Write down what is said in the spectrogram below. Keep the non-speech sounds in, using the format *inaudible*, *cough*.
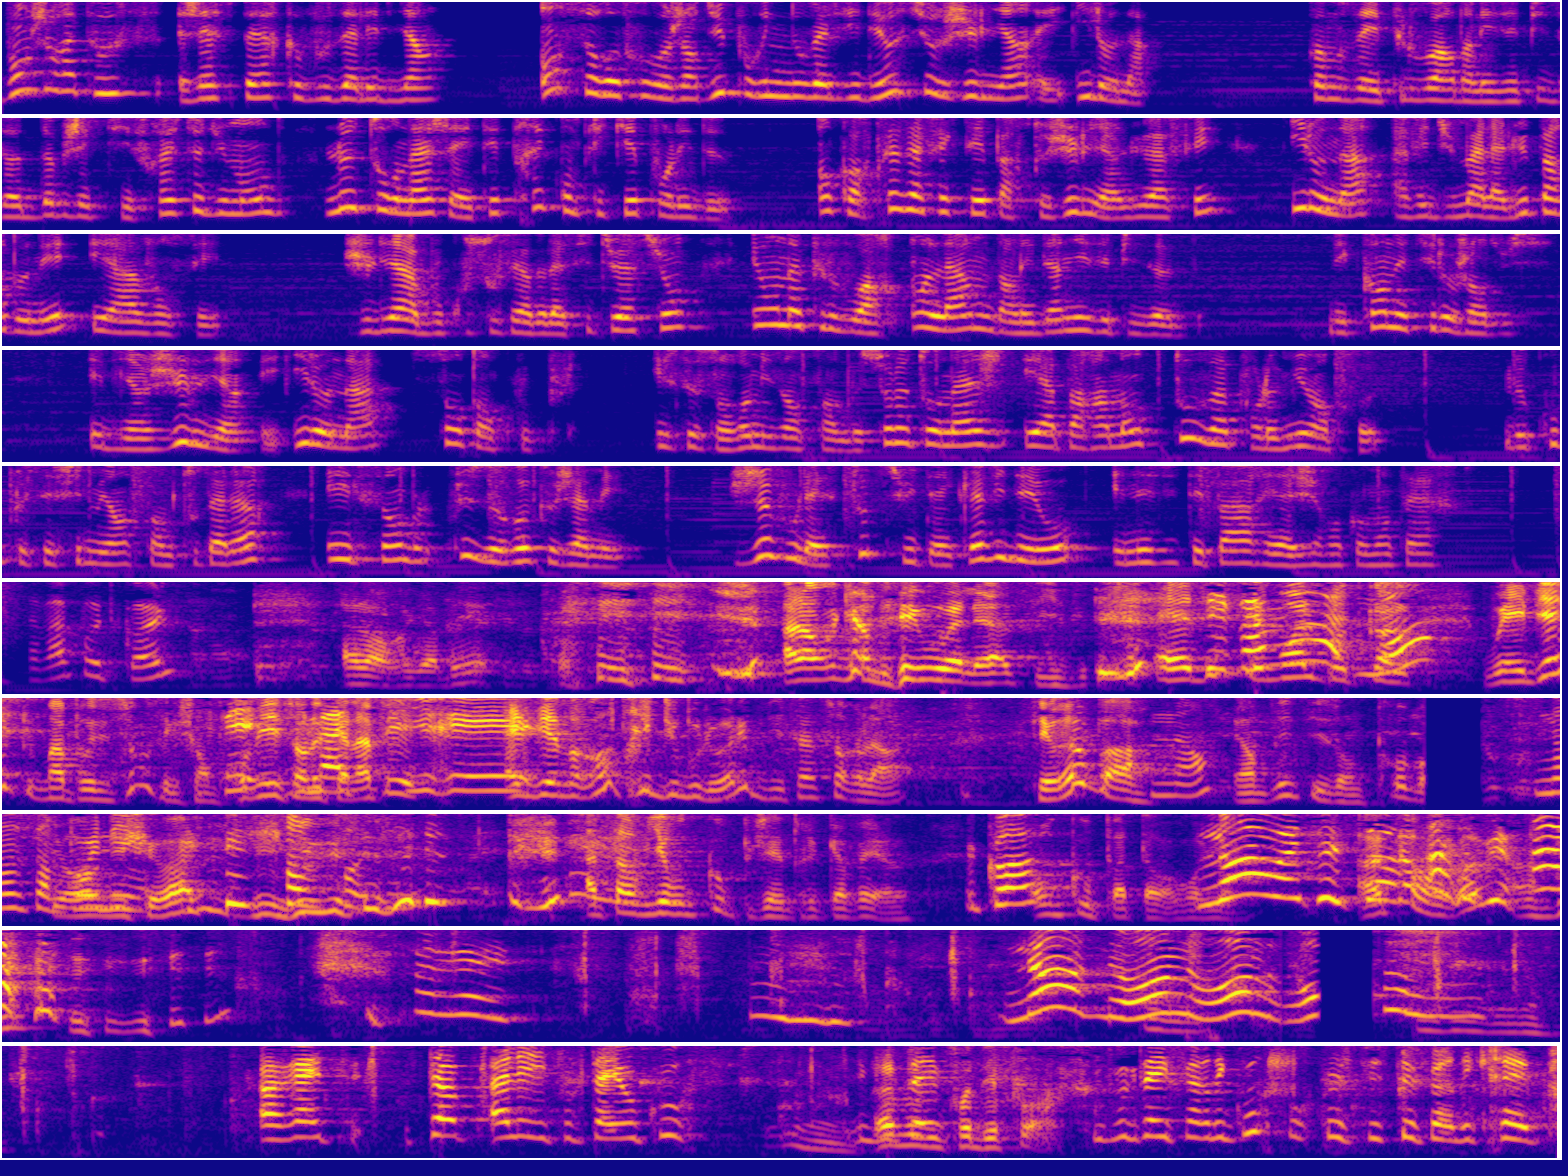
Bonjour à tous, j'espère que vous allez bien. On se retrouve aujourd'hui pour une nouvelle vidéo sur Julien et Ilona. Comme vous avez pu le voir dans les épisodes d'Objectif Reste du Monde, le tournage a été très compliqué pour les deux. Encore très affecté par ce que Julien lui a fait, Ilona avait du mal à lui pardonner et à avancer. Julien a beaucoup souffert de la situation et on a pu le voir en larmes dans les derniers épisodes. Mais qu'en est-il aujourd'hui? Eh bien, Julien et Ilona sont en couple. Ils se sont remis ensemble sur le tournage et apparemment tout va pour le mieux entre eux. Le couple s'est filmé ensemble tout à l'heure et ils semblent plus heureux que jamais. Je vous laisse tout de suite avec la vidéo et n'hésitez pas à réagir en commentaire. Ça va, pot de colle? Alors regardez. *laughs* Alors regardez où elle est assise. Elle dit C'est moi le pot de colle. Vous voyez bien que ma position, c'est que je suis en C'est- premier sur il le m'a canapé. tiré. Elle vient de rentrer du boulot, elle me dit s'asseoir là. C'est vrai ou pas? Non. Et en plus, ils ont trop bon. Non, poney. *laughs* *laughs* Attends, viens, on coupe, j'ai un truc à faire. Quoi? On coupe, attends. on. Non, ouais, c'est ça. Attends, on revient. *laughs* Non, non, non, non. Arrête. Stop. Allez, il faut que tu ailles aux courses. Il faut, Ah, mais il faut des forces. il faut que tu ailles faire des courses pour que je puisse te faire des crêpes.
